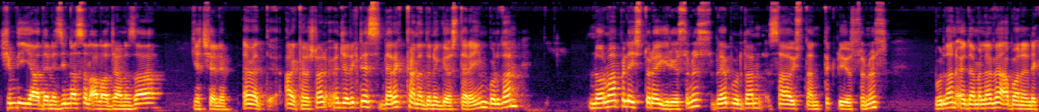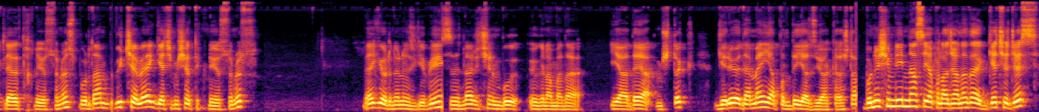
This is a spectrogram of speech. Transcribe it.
Şimdi iadenizi nasıl alacağınıza geçelim. Evet arkadaşlar öncelikle sizlere kanadını göstereyim. Buradan normal Play Store'a giriyorsunuz ve buradan sağ üstten tıklıyorsunuz. Buradan ödemeler ve aboneliklere tıklıyorsunuz. Buradan bütçe ve geçmişe tıklıyorsunuz. Ve gördüğünüz gibi sizler için bu uygulamada iade yapmıştık. Geri ödeme yapıldı yazıyor arkadaşlar. Bunu şimdi nasıl yapılacağına da geçeceğiz.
